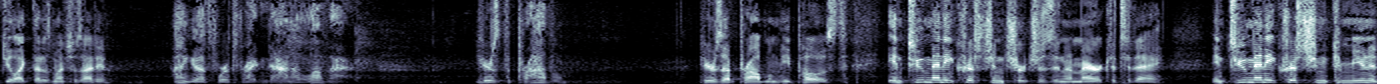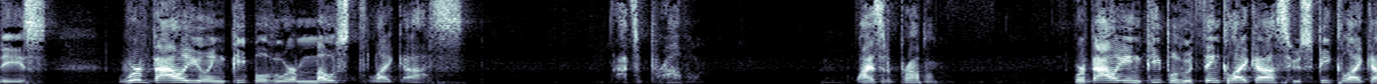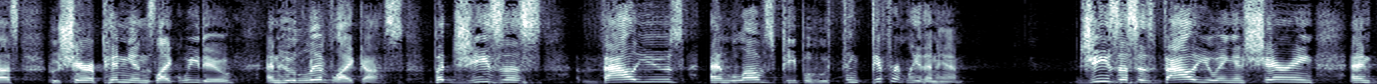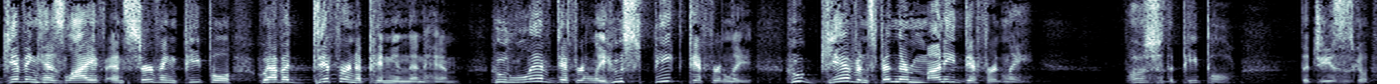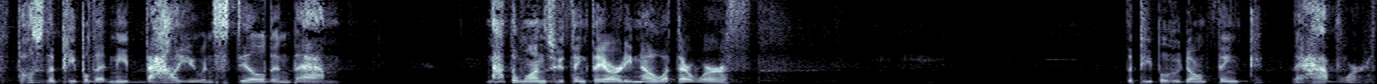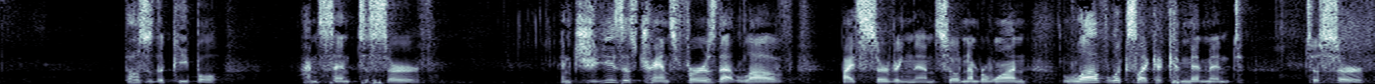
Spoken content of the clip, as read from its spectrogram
Do you like that as much as I do? I think that's worth writing down. I love that. Here's the problem. Here's a problem he posed. In too many Christian churches in America today, in too many Christian communities, we're valuing people who are most like us. That's a problem. Why is it a problem? We're valuing people who think like us, who speak like us, who share opinions like we do, and who live like us. But Jesus values and loves people who think differently than him. Jesus is valuing and sharing and giving his life and serving people who have a different opinion than him, who live differently, who speak differently, who give and spend their money differently. Those are the people that Jesus goes, those are the people that need value instilled in them. Not the ones who think they already know what they're worth. The people who don't think they have worth. Those are the people I'm sent to serve. And Jesus transfers that love by serving them. So, number one, love looks like a commitment to serve.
